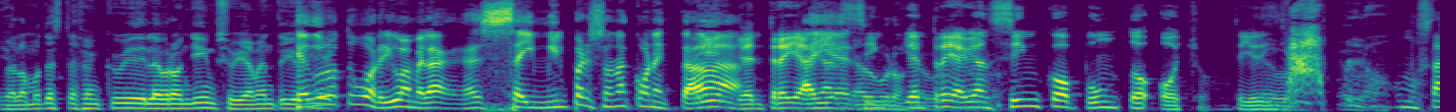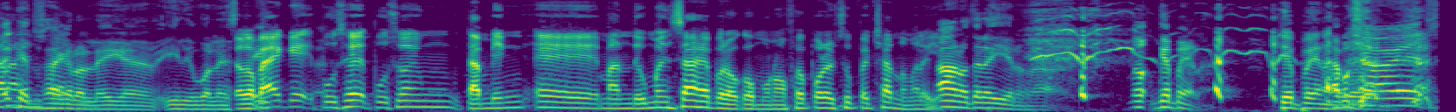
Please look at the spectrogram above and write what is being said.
y hablamos de Stephen Curry y de LeBron James y obviamente yo Qué dije- duro estuvo arriba, ¿verdad? 6 mil personas conectadas. Yo entré y habían, cinco- yo entré y habían 5.8. Entonces yo dije, diablo, ¿cómo está Es la que tú sabes que los ahí?" Lakers y Golden Lo que pasa es que puse, puso en, también eh, mandé un mensaje, pero como no fue por el superchat, no me leí. Ah, no te leyeron. Ah, No, qué pena. Qué pena. La próxima brother. vez.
